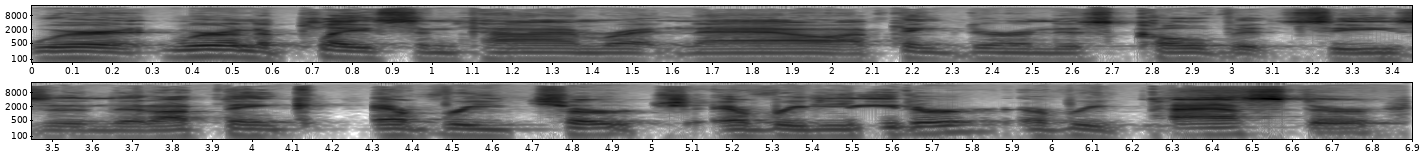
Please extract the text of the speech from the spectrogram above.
we're we're in a place and time right now. I think during this COVID season that I think every church, every leader, every pastor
